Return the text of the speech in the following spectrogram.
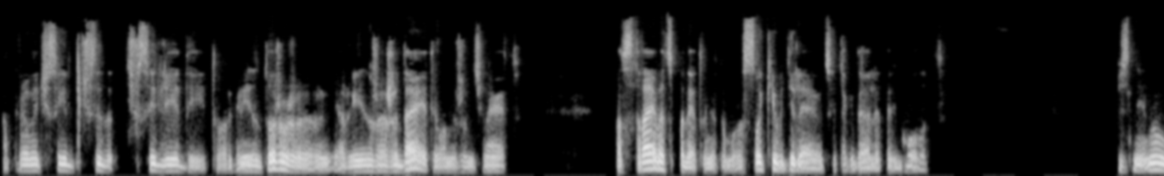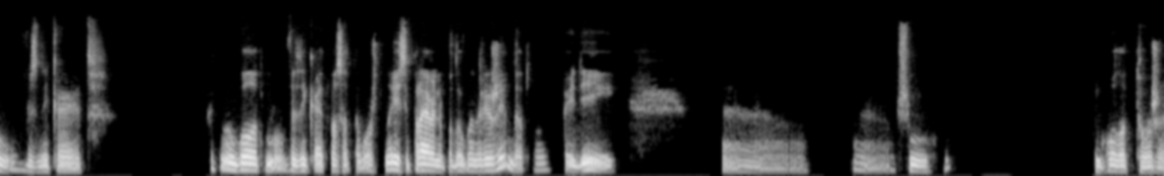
А определенные часы, часы, часы для еды, то организм тоже уже, организм уже ожидает, и он уже начинает подстраиваться под это, у него там соки выделяются и так далее, то есть голод ну, возникает ну, голод возникает просто от того, что, ну, если правильно подобран режим, да, то, по идее, э, э, в общем, голод тоже.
